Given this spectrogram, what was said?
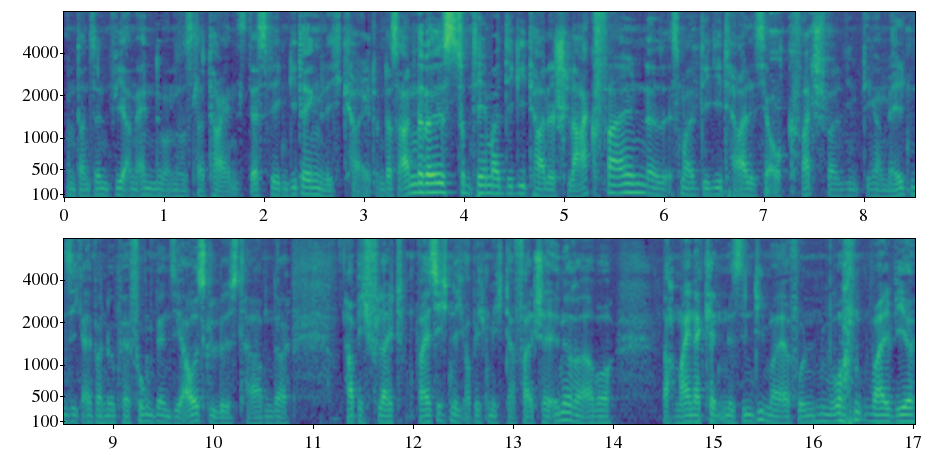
Und dann sind wir am Ende unseres Lateins. Deswegen die Dringlichkeit. Und das andere ist zum Thema digitale Schlagfallen. Also erstmal digital ist ja auch Quatsch, weil die Dinger melden sich einfach nur per Funk, wenn sie ausgelöst haben. Da habe ich vielleicht, weiß ich nicht, ob ich mich da falsch erinnere, aber nach meiner Kenntnis sind die mal erfunden worden, weil wir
